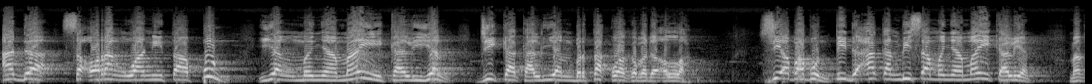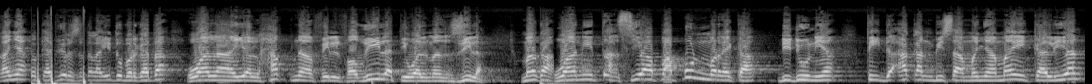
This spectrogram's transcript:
ada seorang wanita pun yang menyamai kalian jika kalian bertakwa kepada Allah. Siapa pun tidak akan bisa menyamai kalian. Makanya Katsir setelah itu berkata wala yalhaqna fil fadilati wal manzilah maka wanita siapa pun mereka di dunia tidak akan bisa menyamai kalian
